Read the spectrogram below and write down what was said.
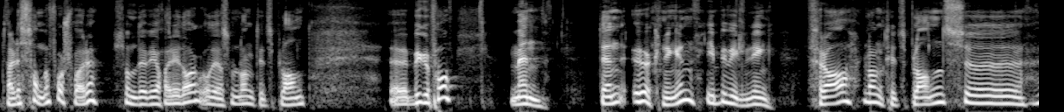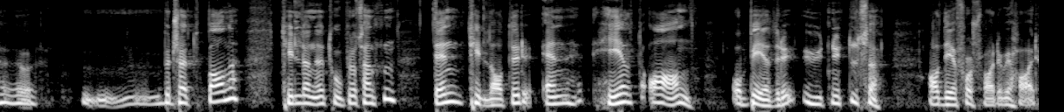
Det er det samme forsvaret som det vi har i dag, og det som langtidsplanen eh, bygger på. Men den økningen i bevilgning fra langtidsplanens eh, budsjettbane til denne 2% den tillater en helt annen og bedre utnyttelse av det forsvaret vi har.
